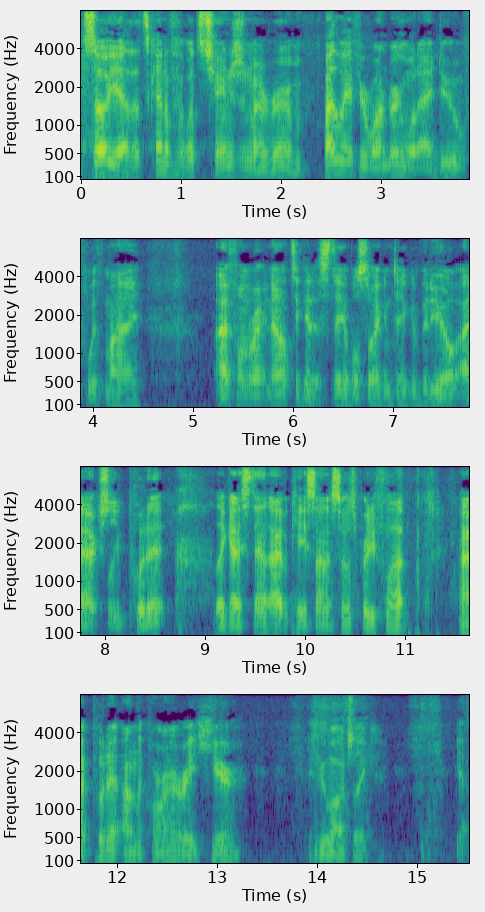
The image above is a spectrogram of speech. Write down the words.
So yeah, that's kind of what's changed in my room. By the way, if you're wondering what I do with my iPhone right now to get it stable so I can take a video. I actually put it, like I stand, I have a case on it so it's pretty flat. I put it on the corner right here. If you watch, like, yeah.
